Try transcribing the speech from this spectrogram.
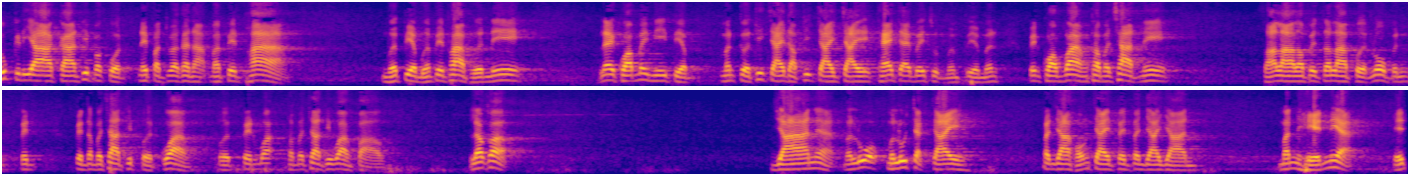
ทุกกิริยาอาการที่ปรากฏในปัจจุบันขณะมันเป็นผ้า เหมือนเปรียบเหมือนเป็นผ้าผืนนี้ และความไม่มีเปรียบ มันเกิดที่ใจดับที่ใจใจ แท้ใจไปสุดเหมือนเปรียบเหมือนเป็นความว่างธรรมชาตินี้ศาลาเราเป็นศาลาเปิดโลกเป็นเป็นเป็นธรรมชาติที่เปิดกว้าง เปิดเป็นว่าธรรมชาติที่ว่างเปล่า แล้วก็ญาณเนี่ยมันรู้มันรู้จักใจปัญญาของใจเป็นปัญญายาณมันเห็นเนี่ยเห็น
